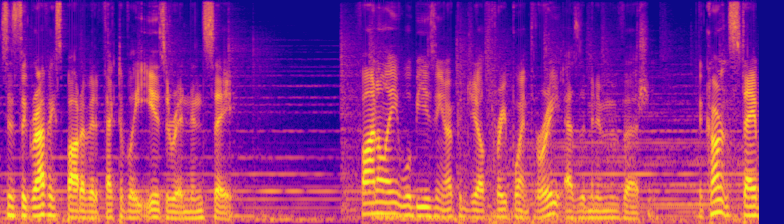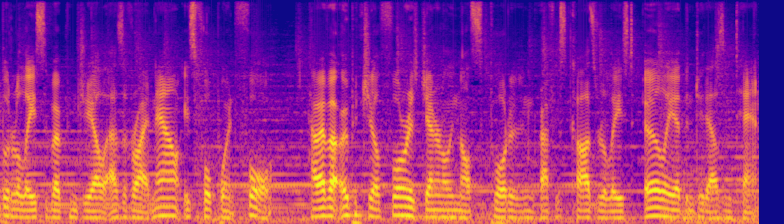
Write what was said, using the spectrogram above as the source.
since the graphics part of it effectively is written in C. Finally, we'll be using OpenGL 3.3 as the minimum version. The current stable release of OpenGL as of right now is 4.4, however OpenGL 4 is generally not supported in graphics cards released earlier than 2010.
